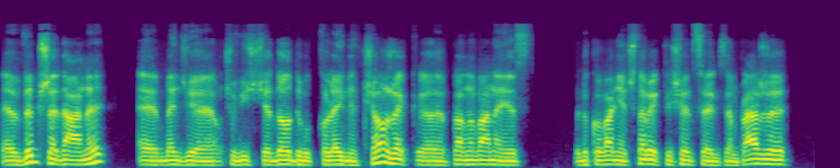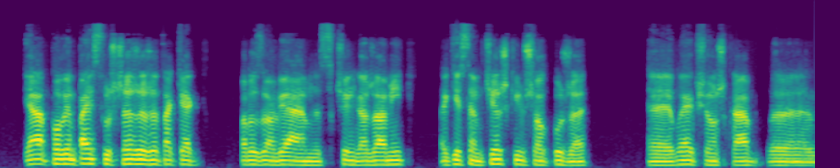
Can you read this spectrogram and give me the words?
e, wyprzedany. E, Będzie oczywiście dodruk kolejnych książek. Planowane jest drukowanie 4000 egzemplarzy. Ja powiem Państwu szczerze, że tak jak porozmawiałem z księgarzami, tak jestem w ciężkim szoku, że e, moja książka e,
